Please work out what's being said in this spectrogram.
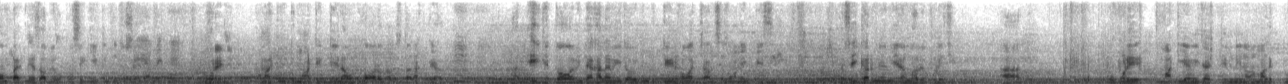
কম্প্যাক্টনেস হবে ও বসে গিয়ে কিন্তু বসে হয়ে যাবে। ভরে নেবে আমার কিন্তু মাটির ড্রেন আউট হওয়ারও ব্যবস্থা রাখতে হবে। আর এই যে টব আমি দেখালাম এই টবে কিন্তু ড্রেন হওয়ার চান্সেস অনেক বেশি। তো সেই কারণে আমি এরমভাবে করেছি। আর ওপরে মাটি আমি জাস্ট এমনি নর্মাল একটু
